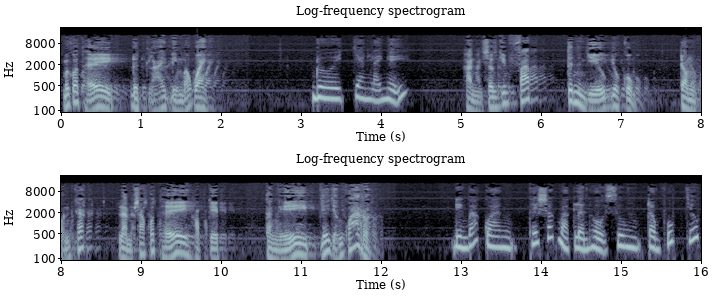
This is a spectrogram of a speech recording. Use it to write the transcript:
mới có thể địch lại điền bảo quan. Rồi chàng lại nghĩ hành sơn kiếm pháp tinh diệu vô cùng trong khoảnh khắc làm sao có thể học kịp? Ta nghĩ dễ dẫn quá rồi. Điền bá quan thấy sắc mặt lệnh hồ xuân trong phút chốc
